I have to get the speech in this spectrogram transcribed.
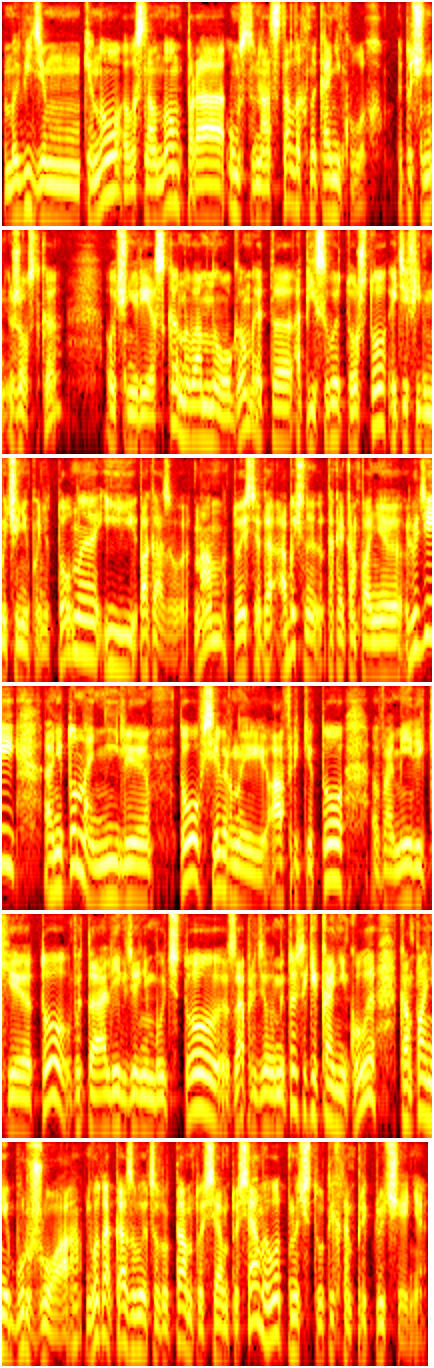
Мы видим кино в основном про умственно отсталых на каникулах. Это очень жестко, очень резко, но во многом это описывает то, что эти фильмы Чини Панеттоне и показывают нам. То есть, это обычно такая компания людей, они то на Ниле, то в Северной Африке, то в Америке, то в Италии где-нибудь, то за пределами. То есть, такие каникулы, компания буржуа, вот оказывается то там, то сям, то сям, и вот, значит, вот их там приключения.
